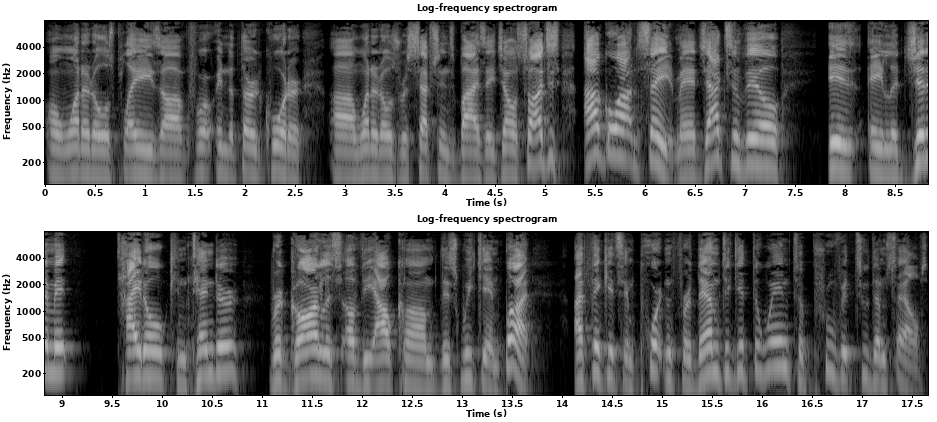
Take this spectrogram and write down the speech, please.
on one of those plays uh, for in the third quarter, uh, one of those receptions by Zay Jones. So I just I'll go out and say it, man. Jacksonville is a legitimate title contender regardless of the outcome this weekend. But I think it's important for them to get the win to prove it to themselves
